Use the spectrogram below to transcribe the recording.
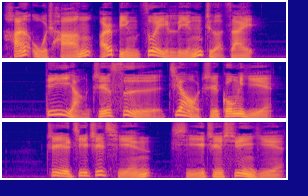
含五常而秉最灵者哉？低养之祀，教之功也；治机之勤，习之训也。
